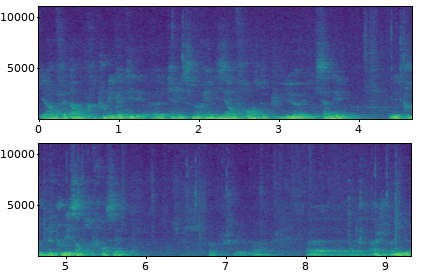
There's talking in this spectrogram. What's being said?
qui a en fait repris tous les catétérismes réalisés en France depuis X années, mais de tous les centres français. Euh, ah, j'ai pas mis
